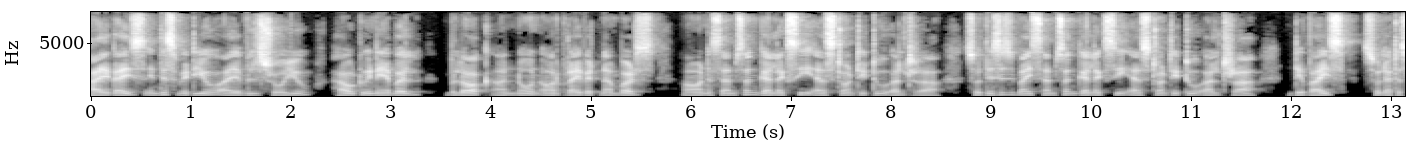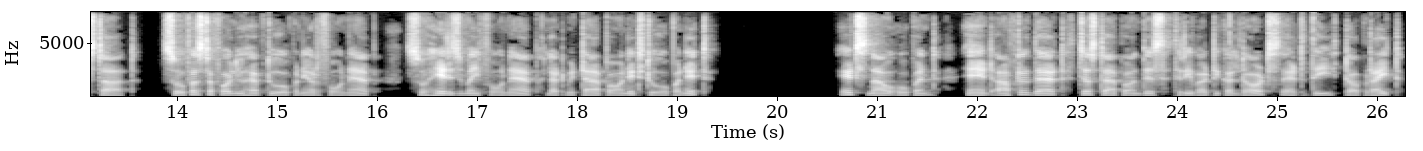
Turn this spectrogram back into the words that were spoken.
Hi guys, in this video I will show you how to enable block unknown or private numbers on Samsung Galaxy S22 Ultra. So this is my Samsung Galaxy S22 Ultra device. So let us start. So first of all you have to open your phone app. So here is my phone app. Let me tap on it to open it. It's now opened and after that just tap on this three vertical dots at the top right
